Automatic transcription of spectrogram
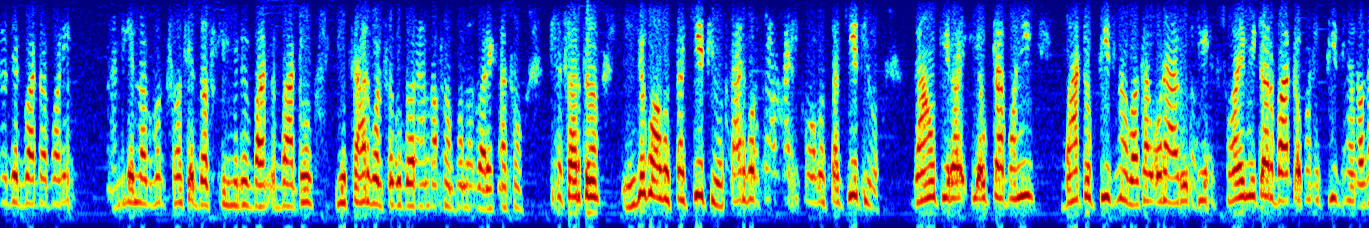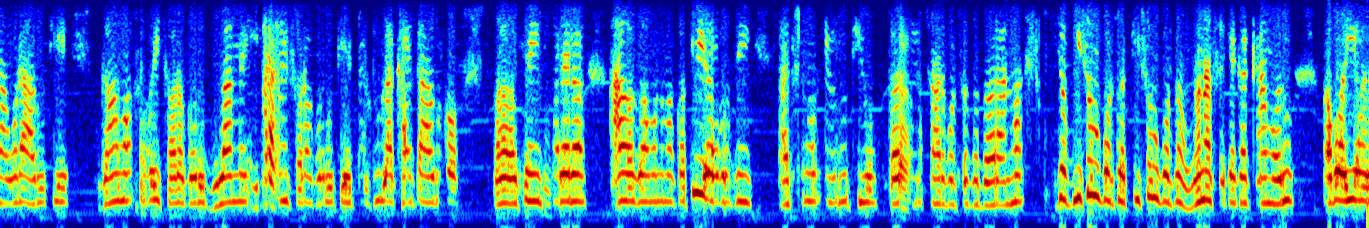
बजेटबाट पनि हामीले लगभग छ सय दस किलोमिटर बाटो यो चार वर्षको दौरानमा सम्पन्न गरेका छौँ। त्यसर्थ हिजोको अवस्था के थियो? चार वर्ष अगाडिको अवस्था के थियो? गाउँतिर एउटा पनि बाटो पिच नभएका वडाहरू थिए। सय मिटर बाटो पनि पिच नभएका वडाहरू थिए। गाउँमा सबै सडकहरू धुलामै हिँड्ने सडकहरू थिए। ठुल्ठुला खाल्टाहरूको चाहिँ परेर आवागमनमा कति अब चाहिँ चुनौतीहरू थियो। तर यो चार वर्षको दौरानमा जो बिसौँ वर्ष तिसौँ वर्ष हुन नसकेका कामहरू अब यो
